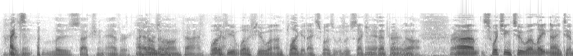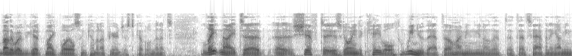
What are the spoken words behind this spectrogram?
I Doesn't lose suction ever. I Ever's a long time. What Yeah. if you What if you uh, unplug it? I suppose it would lose suction Yeah, at that turn point. it off. Right. Um, switching to uh, late night. uh, by the way, we've got Mike Boylson coming up here in just a couple of minutes. Late night uh, uh, shift is going to cable. We knew that, though. I mean, you know that, that that's happening. I mean.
